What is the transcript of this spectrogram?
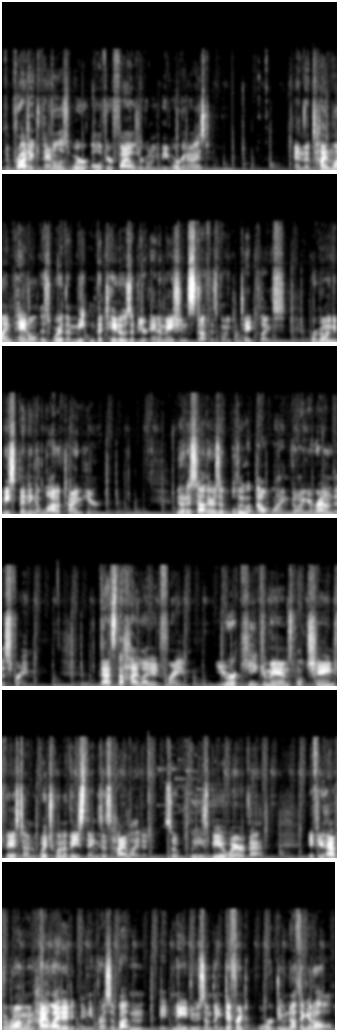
The project panel is where all of your files are going to be organized. And the timeline panel is where the meat and potatoes of your animation stuff is going to take place. We're going to be spending a lot of time here. Notice how there's a blue outline going around this frame. That's the highlighted frame. Your key commands will change based on which one of these things is highlighted, so please be aware of that. If you have the wrong one highlighted and you press a button, it may do something different or do nothing at all.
